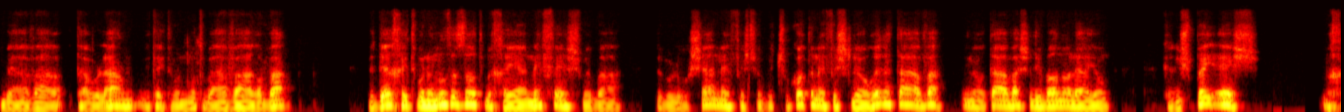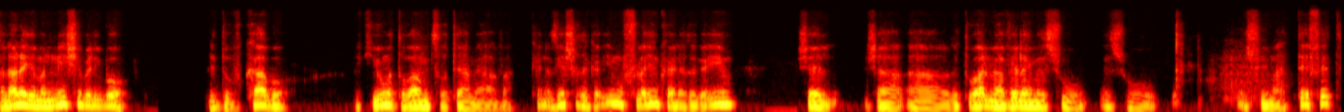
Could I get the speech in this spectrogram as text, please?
באהבת העולם, את ההתבוננות באהבה הרבה, ודרך ההתבוננות הזאת בחיי הנפש ובלושי הנפש ובתשוקות הנפש, לעורר את האהבה. הנה, אותה אהבה שדיברנו עליה היום. כרשפי אש, בחלל הימני שבליבו, לדבקה בו, לקיום התורה ומצוותיה מאהבה. כן, אז יש רגעים מופלאים כאלה, רגעים של, שהריטואל מהווה להם איזשהו, איזשהו, איזושהי מעטפת,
